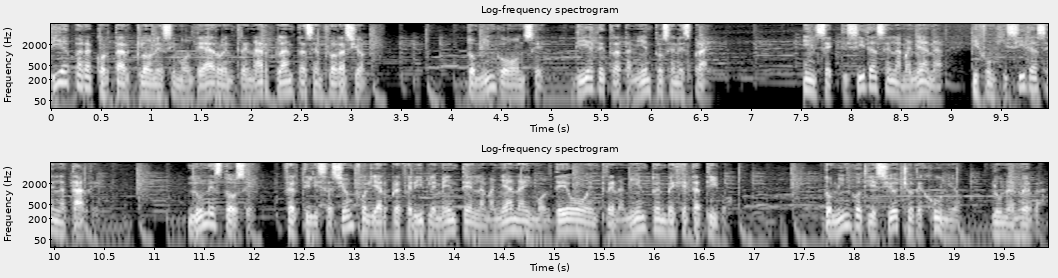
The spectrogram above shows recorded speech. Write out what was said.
Día para cortar clones y moldear o entrenar plantas en floración. Domingo 11, día de tratamientos en spray. Insecticidas en la mañana y fungicidas en la tarde. Lunes 12, fertilización foliar preferiblemente en la mañana y moldeo o entrenamiento en vegetativo. Domingo 18 de junio, luna nueva.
